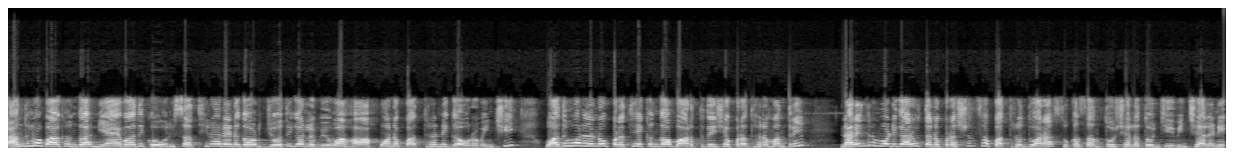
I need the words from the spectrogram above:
అందులో భాగంగా న్యాయవాది కోరి సత్యనారాయణ గౌడ్ జ్యోతిగర్ల వివాహ ఆహ్వాన పత్రాన్ని గౌరవించి వధువరులను ప్రత్యేకంగా భారతదేశ ప్రధానమంత్రి నరేంద్ర మోడీ గారు తన ప్రశంసా పత్రం ద్వారా సుఖ సంతోషాలతో జీవించాలని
